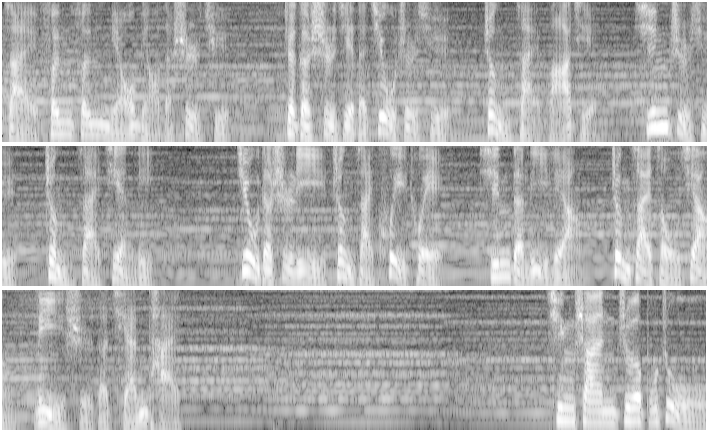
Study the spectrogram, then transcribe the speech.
在分分秒秒的逝去。这个世界的旧秩序正在瓦解，新秩序正在建立，旧的势力正在溃退，新的力量正在走向历史的前台。青山遮不住，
